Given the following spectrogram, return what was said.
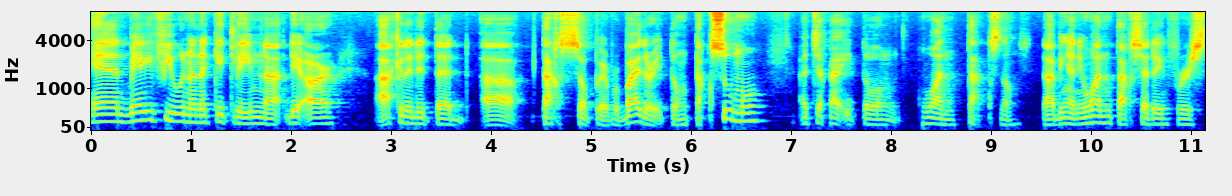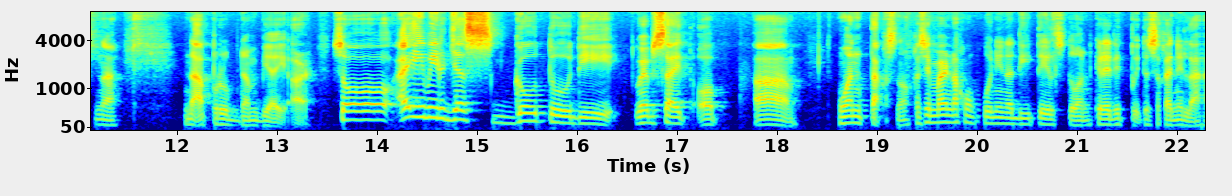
And may few na nagki-claim na they are accredited uh, tax software provider. Itong Taxumo at saka itong One Tax, no. Sabi nga ni One Tax, siya yung first na na-approve ng BIR. So, I will just go to the website of uh, One Tax, no? Kasi meron akong kunin na details doon. Credit po ito sa kanila.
